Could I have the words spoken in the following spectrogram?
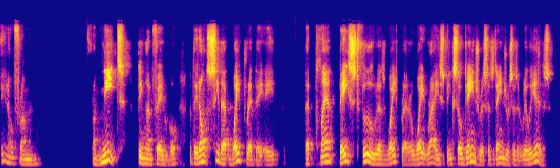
you know, from, from meat being unfavorable, but they don't see that white bread they ate that plant based food as white bread or white rice being so dangerous, as dangerous as it really is.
